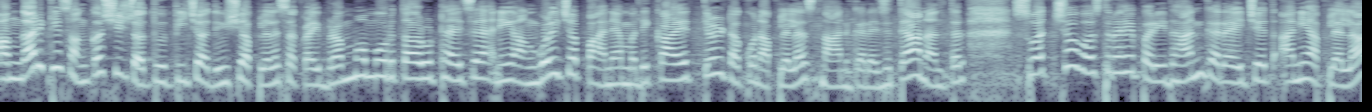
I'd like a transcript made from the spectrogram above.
अंगारकी संकष्टी चतुर्थीच्या दिवशी आपल्याला सकाळी ब्रह्ममुहूर्तावर उठायचं आहे आणि आंघोळीच्या पाण्यामध्ये काळे तीळ टाकून आपल्याला स्नान करायचं त्यानंतर स्वच्छ वस्त्र हे परिधान करायचे आहेत आणि आपल्याला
